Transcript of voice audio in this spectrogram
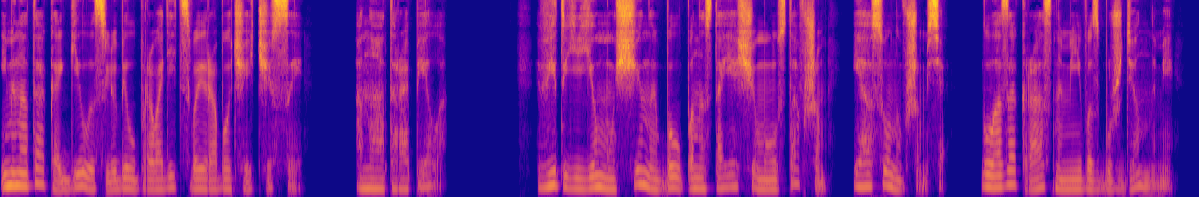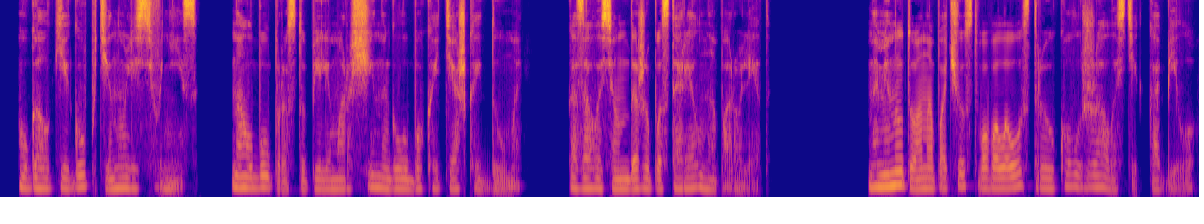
именно так Агилос любил проводить свои рабочие часы. Она оторопела. Вид ее мужчины был по-настоящему уставшим и осунувшимся, глаза красными и возбужденными, уголки губ тянулись вниз, на лбу проступили морщины глубокой тяжкой думы. Казалось, он даже постарел на пару лет. На минуту она почувствовала острый укол жалости к Кабилу.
